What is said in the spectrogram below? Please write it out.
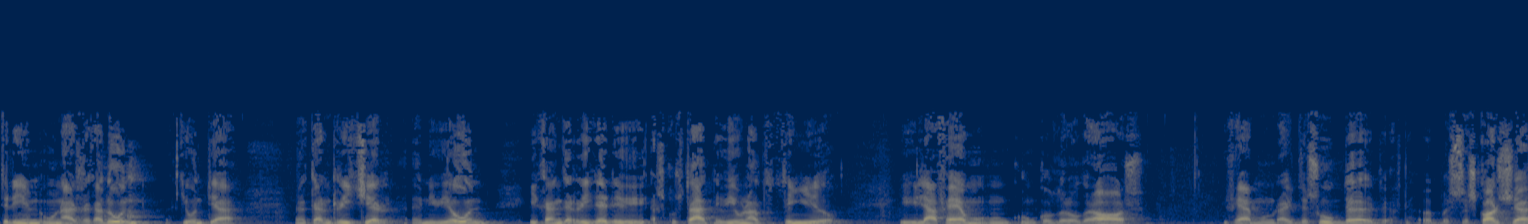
tenien un asa cada un, aquí on hi ha a Can Richard n'hi havia un, i Can Garriga al costat hi havia un altre tenyidor. I allà fèiem un, un calderó gros, i fèiem un raig de suc de, de, de, de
